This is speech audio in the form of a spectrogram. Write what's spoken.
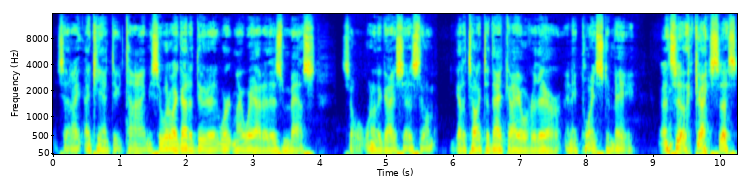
He said, I, "I can't do time." He said, "What do I got to do to work my way out of this mess?" So one of the guys says to him, "You got to talk to that guy over there," and he points to me, and so the guy says,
